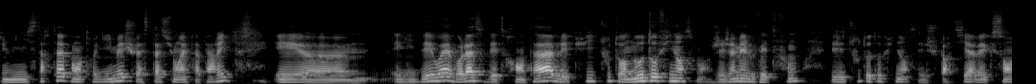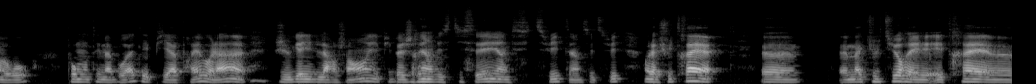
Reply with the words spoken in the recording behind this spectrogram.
une mini startup entre guillemets. Je suis à Station F à Paris et, euh, et l'idée, ouais, voilà, c'est d'être rentable et puis tout en autofinancement. J'ai jamais levé de fonds et j'ai tout autofinancé. Je suis parti avec 100 euros pour monter ma boîte et puis après, voilà, je gagnais de l'argent et puis bah, je réinvestissais et ainsi de suite, ainsi de suite. Voilà, je suis très, euh, ma culture est, très euh,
